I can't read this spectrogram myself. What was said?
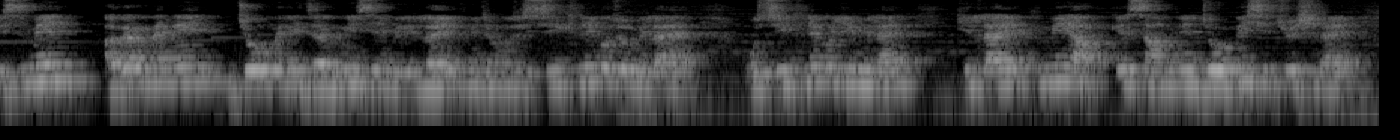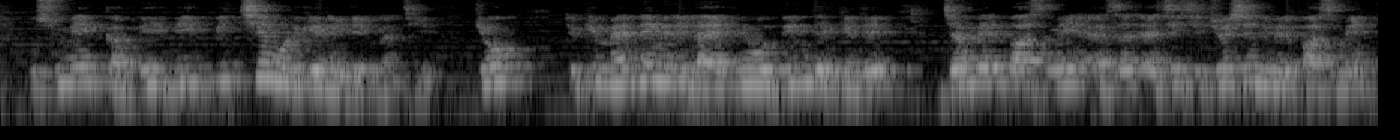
इसमें अगर मैंने जो मेरी जर्नी से, मेरी लाइफ में जो मुझे सीखने को जो मिला है, वो सीखने को ये मिला है कि लाइफ में आपके सामने जो भी सिचुएशन आए, उसमें कभी भी पीछे मुड़ के नहीं देखना चाहिए। क्यों? क्योंकि मैंने मेरी लाइफ में वो दिन देखे थे, जब मेरे पास में ऐसा, ऐसी सिचुएशन थी मेरे पास में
